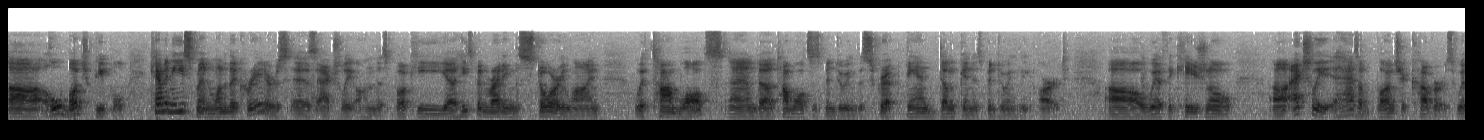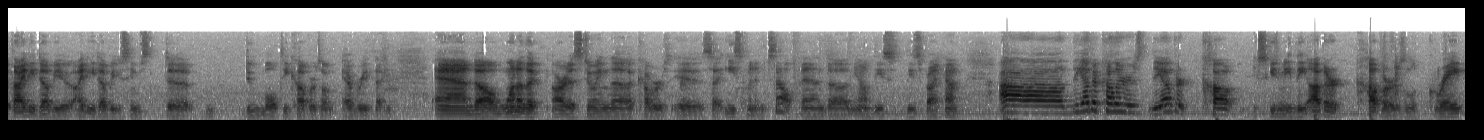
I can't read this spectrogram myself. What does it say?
Uh, a whole bunch of people. Kevin Eastman, one of the creators, is actually on this book. He uh, he's been writing the storyline with Tom Waltz, and uh, Tom Waltz has been doing the script. Dan Duncan has been doing the art, uh, with occasional. Uh, actually, it has a bunch of covers with IDW. IDW seems to do multi covers on everything, and uh, one of the artists doing the covers is Eastman himself, and you know these these by him. the other colors, the other co- excuse me, the other covers look great.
